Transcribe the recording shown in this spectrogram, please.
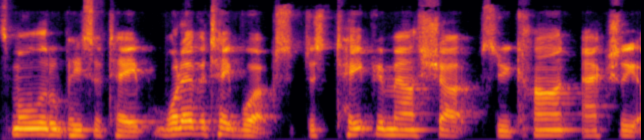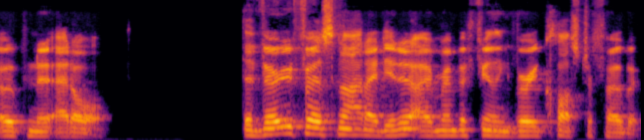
Small little piece of tape, whatever tape works, just tape your mouth shut so you can't actually open it at all. The very first night I did it, I remember feeling very claustrophobic.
